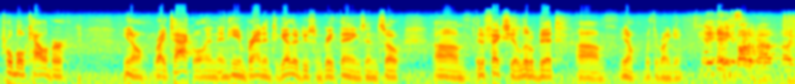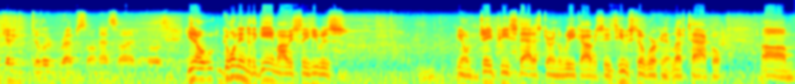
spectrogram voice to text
Pro Bowl caliber you know, right tackle, and, and he and Brandon together do some great things. And so um, it affects you a little bit, um, you know, with the running game. Any, any thought about uh, getting Dillard reps on that side? Or? You know, going into the game, obviously he was, you know, JP status during the week. Obviously, he was still working at left tackle. Um,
